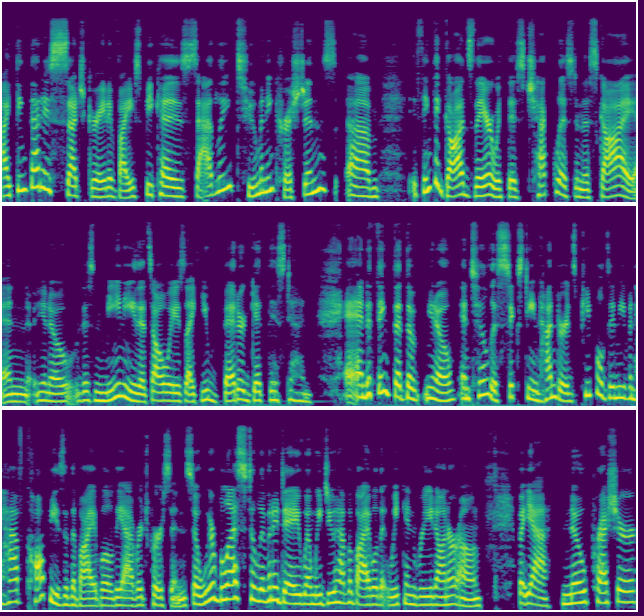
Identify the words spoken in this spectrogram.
I think that is such great advice because sadly, too many Christians um, think that God's there with this checklist in the sky and, you know, this meanie that's always like, you better get this done. And to think that the, you know, until the 1600s, people didn't even have copies of the Bible, the average person. So we're blessed to live in a day when we do have a Bible that we can read on our own. But yeah, no pressure.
